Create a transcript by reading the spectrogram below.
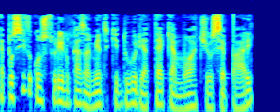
é possível construir um casamento que dure até que a morte os separe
